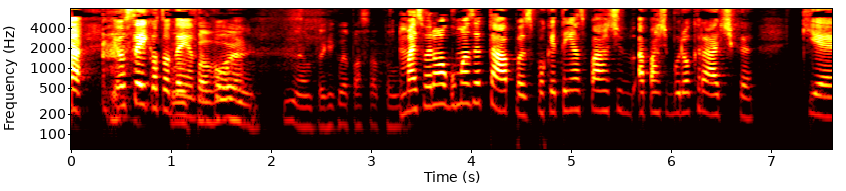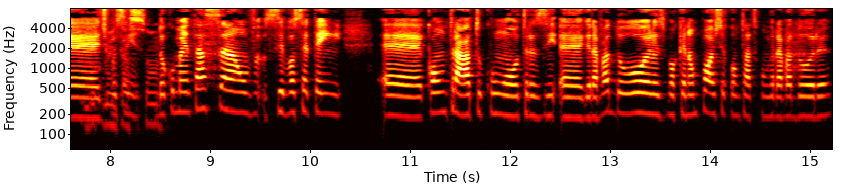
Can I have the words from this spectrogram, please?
eu sei que eu tô Por dentro, favor. porra. Não, pra que que vai passar? Mas foram algumas etapas, porque tem as parte, a parte burocrática, que é, tipo assim, documentação. Se você tem é, contrato com outras é, gravadoras, porque não pode ter contrato com gravadora,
